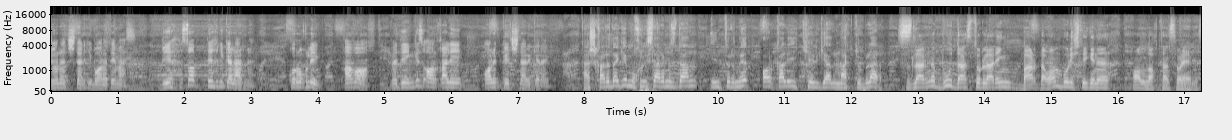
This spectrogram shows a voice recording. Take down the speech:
jo'natishdan iborat emas. Behisob texnikalarni quruqlik, havo va dengiz orqali olib ketishlari kerak. Tashqaridagi muxlislarimizdan internet orqali kelgan maktublar. Sizlarni bu dasturlaring bardavom bo'lishligini Allohdan so'raymiz.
